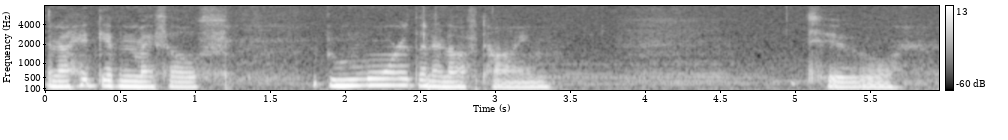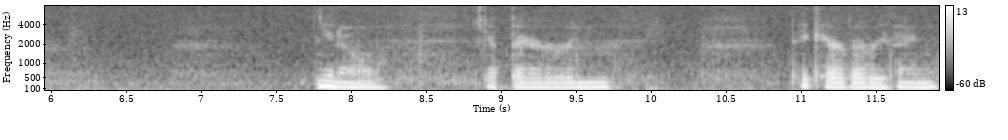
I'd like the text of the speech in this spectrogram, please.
And I had given myself more than enough time to, you know, get there and take care of everything.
